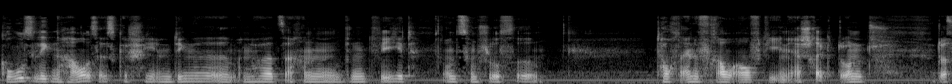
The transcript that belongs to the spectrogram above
gruseligen Haus, es geschehen Dinge, man hört Sachen, Wind weht und zum Schluss äh, taucht eine Frau auf, die ihn erschreckt und das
